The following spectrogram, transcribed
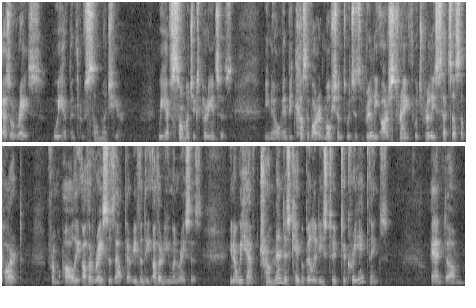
as a race, we have been through so much here. We have so much experiences you know, and because of our emotions, which is really our strength, which really sets us apart from all the other races out there, even the other human races, you know, we have tremendous capabilities to, to create things. And, um,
